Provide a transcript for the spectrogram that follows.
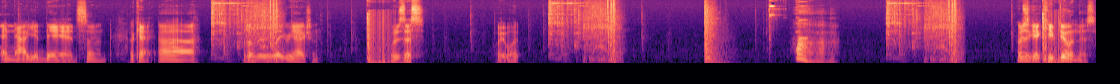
And now you're dead, son. Okay, uh... That's a really late reaction. What is this? Wait, what? Ah. I'm just gonna keep doing this.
